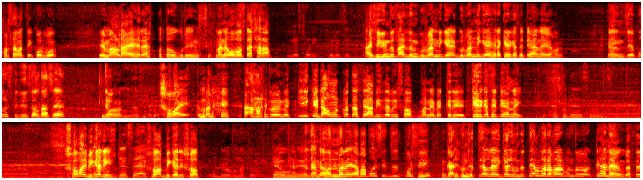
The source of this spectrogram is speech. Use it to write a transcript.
খরচাপাতি করব এই মালটা হেরে কোথাও ঘুরে নিচ্ছে মানে অবস্থা খারাপ। আইসি কিন্তু চারজন ঘুরবার নিকে ঘুরবার নিকে হেরে কে কাছে টেহা নাই এখন। এখন যে পরিস্থিতি চলতেছে সবাই মানে আর কই না কি কি ডাউনলোড করতেছে আবি যাবি সব মানে বেকের কের কাছে টেহা নাই? সবাই ভিখারি? সব ভিখারি সব। এখন মানে এবার পরিস্থিতি পড়ছি গাড়ির মধ্যে তেল নেই গাড়ির মধ্যে তেল ভরাবার বন্ধু টেহা নেই আমার কাছে।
